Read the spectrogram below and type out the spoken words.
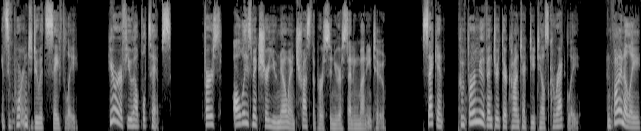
it's important to do it safely. Here are a few helpful tips. First, always make sure you know and trust the person you are sending money to. Second, confirm you have entered their contact details correctly. And finally,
